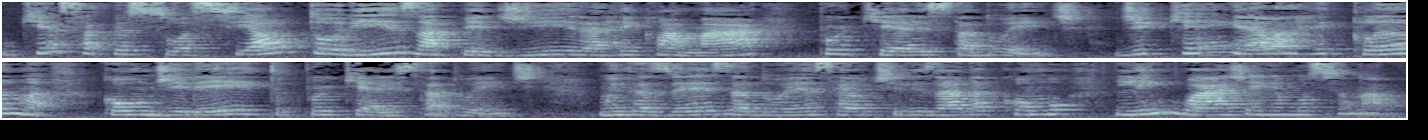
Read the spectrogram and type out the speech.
o que essa pessoa se autoriza a pedir, a reclamar porque ela está doente, de quem ela reclama com direito porque ela está doente. Muitas vezes a doença é utilizada como linguagem emocional.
